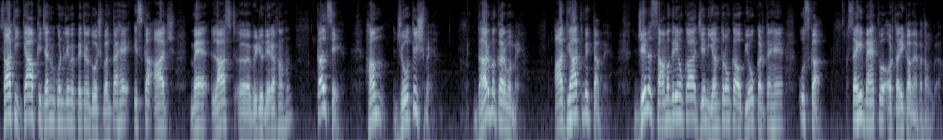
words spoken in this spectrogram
साथ ही क्या आपकी जन्म कुंडली में पितृ दोष बनता है? इसका आज मैं लास्ट वीडियो दे रहा हूँ। कल से हम ज्योतिष में, धर्म कर्म में, आध्यात्मिकता में, जिन सामग्रियों का, जिन यंत्रों का उपयोग करते हैं, उसका सही महत्व और तरीका मैं बताऊँगा।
